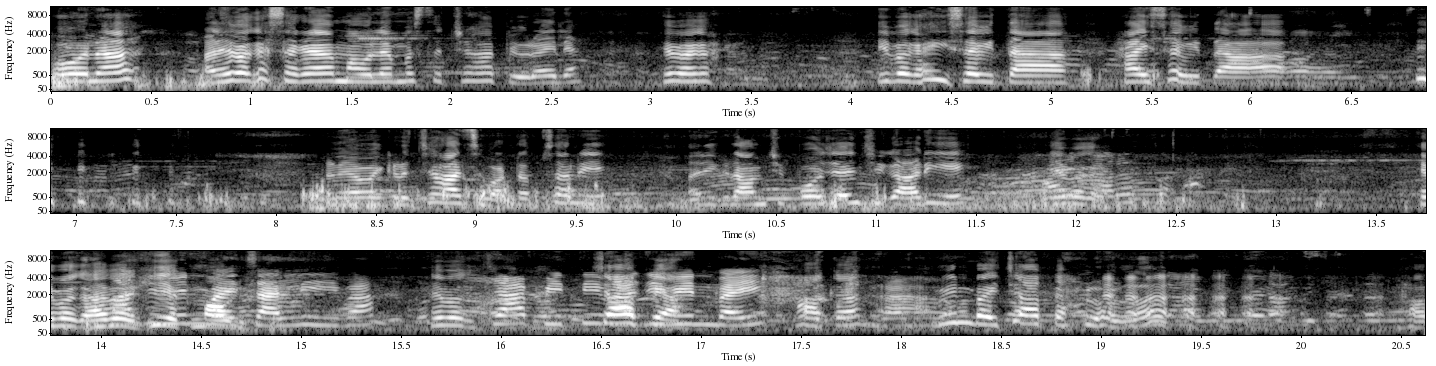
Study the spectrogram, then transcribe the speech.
हो ना? आणि बघा सगळ्या मावल्या मस्त चहा पिऊ राहिल्या. हे बघा. ही बघा ही सविता. हाय सविता. आणि इकडे चहाचं वाटप चालू आहे. आणि इकडे आमची पोजांची गाडी आहे. हे बघा. हे बघा हे बघा ही एक मावली चालली हे बघा. चहा पिती चहा माझी प्या. विनबाई. हा का? विनबाई चहा प्या. हळूहळू. हा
